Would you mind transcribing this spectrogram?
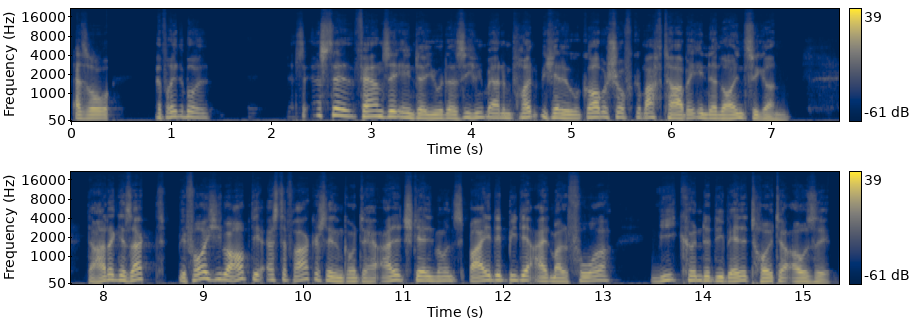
Also. Herr Friedebold, das erste Fernsehinterview, das ich mit meinem Freund Michael Gorbatschow gemacht habe in den 90ern, da hat er gesagt, bevor ich überhaupt die erste Frage stellen konnte, Herr Alt, stellen wir uns beide bitte einmal vor, wie könnte die Welt heute aussehen?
